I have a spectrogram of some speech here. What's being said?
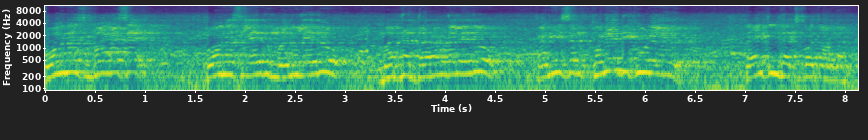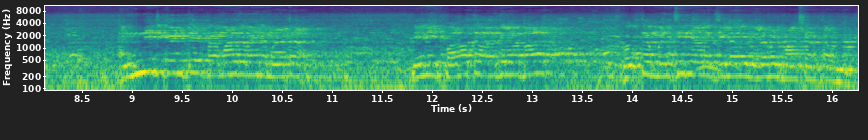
బోనస్ బోనసే. బోనస్ లేదు మను లేదు మద్దతు ధర కూడా లేదు కనీసం కొనే దిక్కు కూడా లేదు. రైతులు చచ్చిపోతా ఉన్నారు. అన్నిటికంటే ప్రమాదమైన నేను ఈ పాత ఆదిలాబాద్ కొత్త మంచిర్యాల జిల్లాలో నిలబడి మాట్లాడుతూ ఉన్నాను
